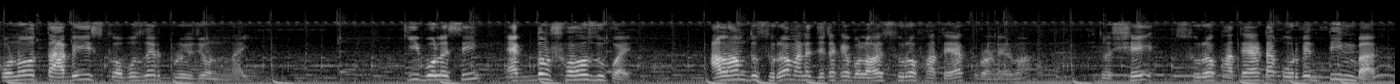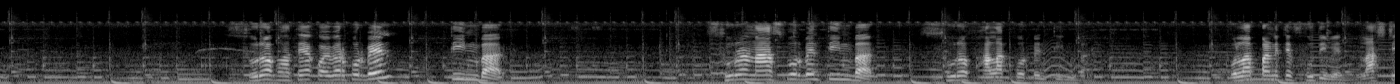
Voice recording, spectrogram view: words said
কোনো তাবিজ, কবজের প্রয়োজন নাই। কি বলেছি? একদম সহজ উপায়। আলহামদু সুরা মানে যেটাকে বলা হয় সুরা ফাতেহা, কোরআনের মা। তো সেই সুরা ফাতেহাটা পড়বেন তিনবার। সুরা ফাতেহা কয়বার পড়বেন? তিনবার। সুরা নাচ পড়বেন তিনবার, সুরা ফালাক পড়বেন তিনবার। গোলাপ পানিতে ফু দিবেন, লাস্টে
